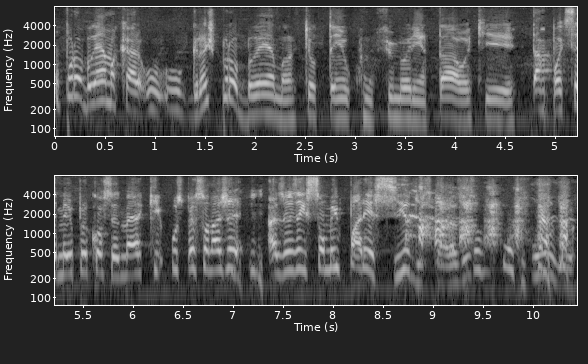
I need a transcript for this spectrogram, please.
o problema, cara, o, o grande problema que eu tenho com o filme oriental é que, tá, pode ser meio preconceito, mas é que os personagens, às vezes, eles são meio parecidos, cara. Às vezes eu confundo.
